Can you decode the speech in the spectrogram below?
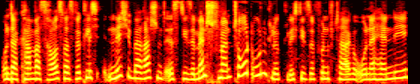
Und da kam was raus, was wirklich nicht überraschend ist. Diese Menschen waren totunglücklich, diese fünf Tage ohne Handy,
